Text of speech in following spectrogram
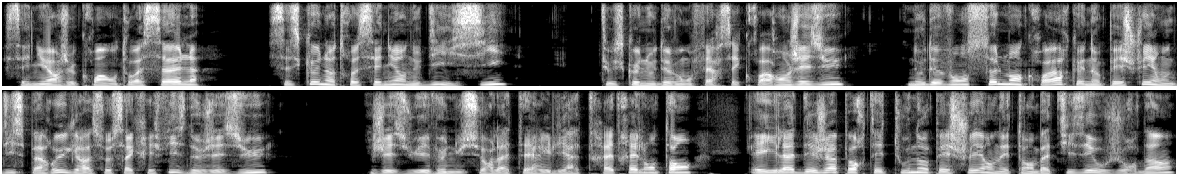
Seigneur, je crois en toi seul. C'est ce que notre Seigneur nous dit ici. Tout ce que nous devons faire, c'est croire en Jésus, nous devons seulement croire que nos péchés ont disparu grâce au sacrifice de Jésus. Jésus est venu sur la terre il y a très très longtemps, et il a déjà porté tous nos péchés en étant baptisé au Jourdain.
